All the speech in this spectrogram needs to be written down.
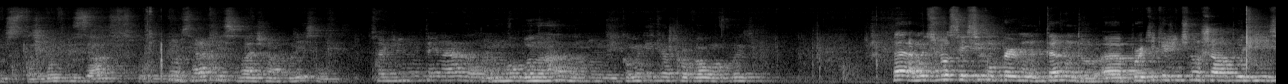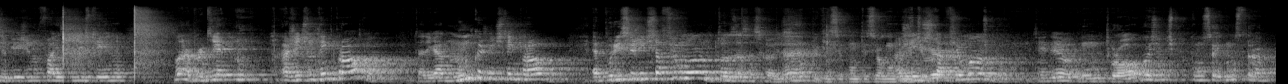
Nossa, tá muito bizarro essas coisas. Não, será que isso vai chamar a polícia, mano? Isso aqui não tem nada, não. Mas não roubou nada, não. E como é que a gente vai provar alguma coisa? Galera, muitos de vocês ficam perguntando ah, por que, que a gente não chama a polícia, por que a gente não faz isso, por que a gente não... Mano, porque a gente não tem prova, tá ligado? Nunca a gente tem prova. É por isso que a gente tá filmando todas essas coisas. É, porque se acontecer alguma A coisa gente de tá filmando, entendeu? Com prova a gente consegue mostrar.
